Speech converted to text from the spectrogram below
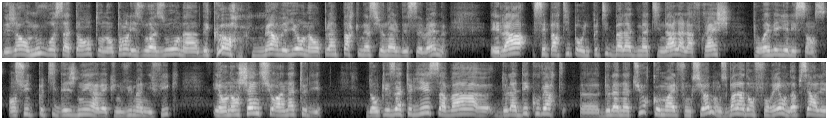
déjà on ouvre sa tente, on entend les oiseaux, on a un décor merveilleux, on est en plein parc national des Cévennes. Et là, c'est parti pour une petite balade matinale à la fraîche pour éveiller les sens. Ensuite, petit déjeuner avec une vue magnifique. Et on enchaîne sur un atelier. Donc les ateliers, ça va euh, de la découverte euh, de la nature, comment elle fonctionne. On se balade en forêt, on observe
